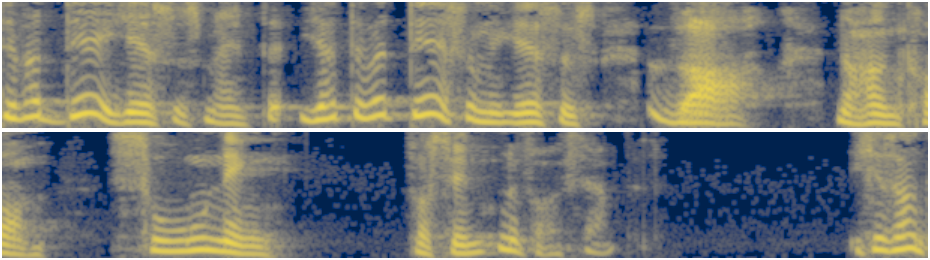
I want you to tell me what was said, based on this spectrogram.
Det var det Jesus mente.' Ja, det var det som Jesus var når han kom. Soning for syndene, f.eks. Ikke sant?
